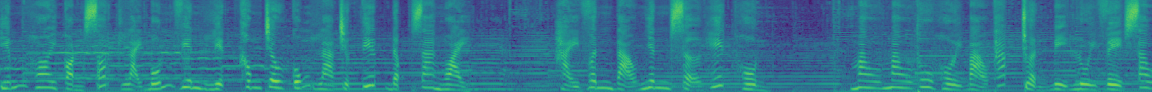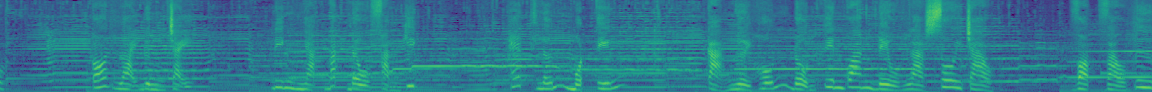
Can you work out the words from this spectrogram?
Hiếm hoi còn sót lại bốn viên liệt không châu cũng là trực tiếp đập ra ngoài. Hải vân đảo nhân sợ hết hồn. Mau mau thu hồi bảo tháp chuẩn bị lùi về sau. Có loại đừng chạy. Đinh nhạc bắt đầu phản kích. Hét lớn một tiếng. Cả người hốn độn tiên quang đều là sôi trào. Vọt vào hư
